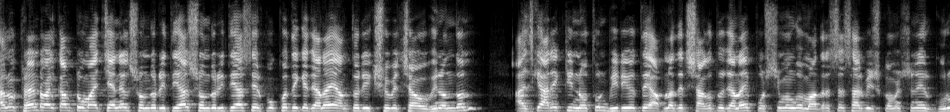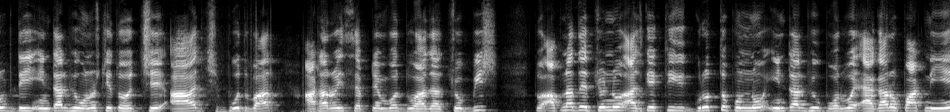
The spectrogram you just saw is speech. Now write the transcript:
Hello friend, welcome to my channel সুন্দর ইতিহাস। সুন্দর ইতিহাসের পক্ষ থেকে জানাই আন্তরিক শুভেচ্ছা, অভিনন্দন। আজকে আরেকটি নতুন ভিডিওতে আপনাদের স্বাগত জানাই। পশ্চিমবঙ্গ মাদ্রাসা সার্ভিস কমিশনের গ্রুপ ডি ইন্টারভিউ অনুষ্ঠিত হচ্ছে আজ, বুধবার, আঠারোই সেপ্টেম্বর দু হাজার চব্বিশ। তো আপনাদের জন্য আজকে একটি গুরুত্বপূর্ণ ইন্টারভিউ পর্ব এগারো পার্ট নিয়ে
